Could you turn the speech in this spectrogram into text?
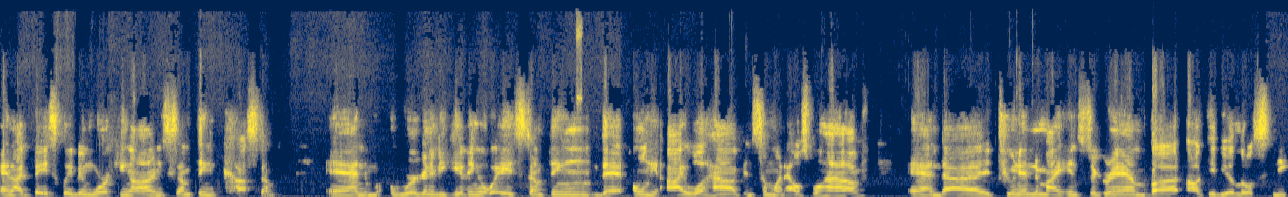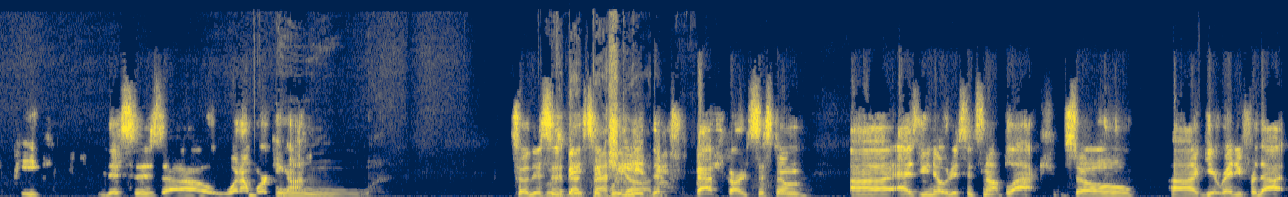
and I've basically been working on something custom. And we're going to be giving away something that only I will have and someone else will have. And uh, tune into my Instagram, but I'll give you a little sneak peek. This is uh, what I'm working on. So this Look is basically bash the bash guard system. Uh, as you notice, it's not black. So uh, get ready for that.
